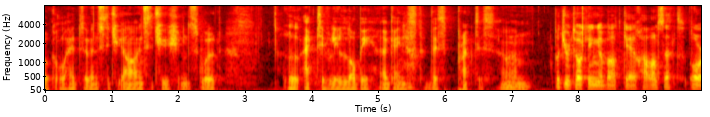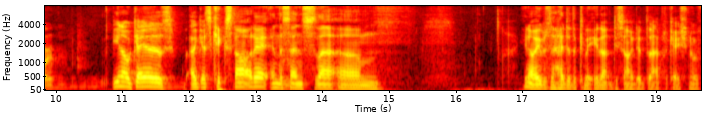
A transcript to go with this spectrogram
local heads of institu- art institutions would l- actively lobby against this practice. Um, But you're talking about Geir Haraldseth, or you know, Gaia's, I guess, kickstarted it in the Mm. sense that, um, you know, he was the head of the committee that decided the application of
